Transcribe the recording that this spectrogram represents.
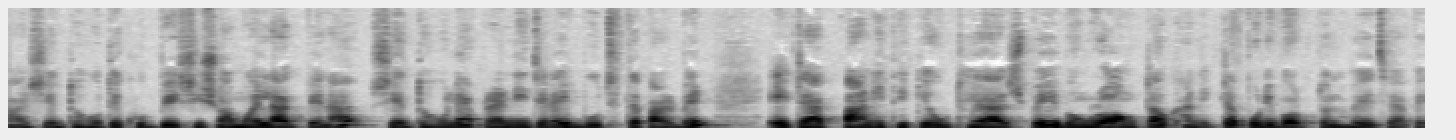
আর সেদ্ধ হতে খুব বেশি সময় লাগবে না। সেদ্ধ হলে আপনারা নিজেরাই বুঝতে পারবেন, এটা পানি থেকে উঠে আসবে এবং রংটাও খানিকটা পরিবর্তন হয়ে যাবে।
